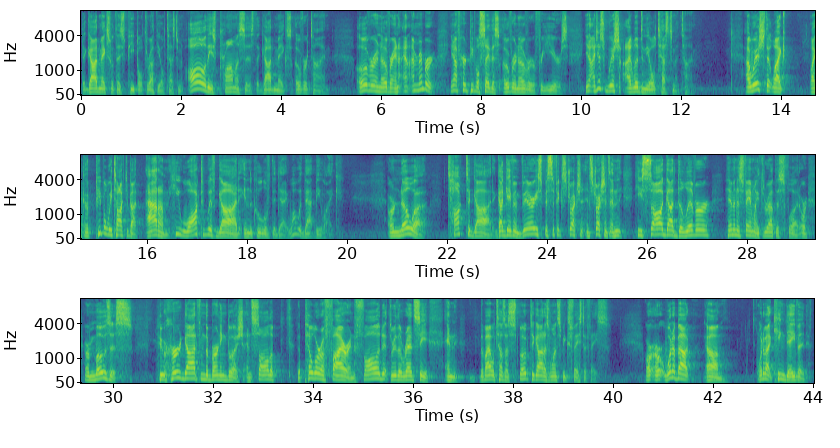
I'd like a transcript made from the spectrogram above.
that God makes with his people throughout the Old Testament, all of these promises that God makes over time, over and over. And, I remember, you know, I've heard people say this over and over for years. You know, I just wish I lived in the Old Testament time. I wish that, like, like the people we talked about, Adam, he walked with God in the cool of the day. What would that be like? Or Noah, talked to God. God gave him very specific instruction, instructions, and he saw God deliver him and his family throughout this flood. Or, or Moses, who heard God from the burning bush and saw the, the pillar of fire and followed it through the Red Sea. And the Bible tells us, spoke to God as one speaks face to face. Or, or what about um, what about King David?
